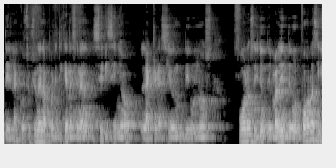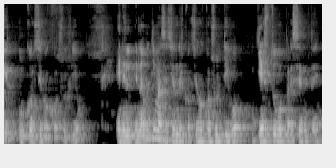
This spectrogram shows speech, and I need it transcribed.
de la construcción de la política nacional, se diseñó la creación de unos foros, y más bien de un foros y un consejo consultivo. En, el, en, la última sesión del consejo consultivo ya estuvo presente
